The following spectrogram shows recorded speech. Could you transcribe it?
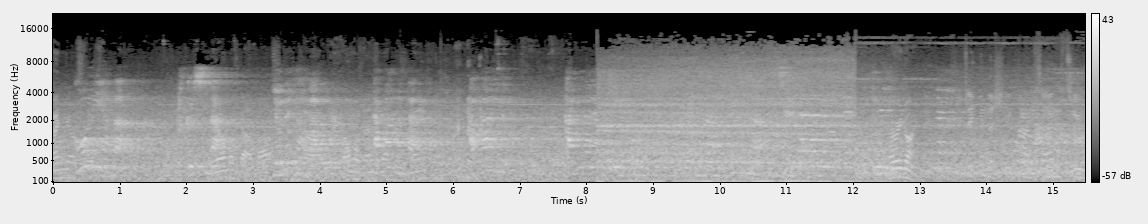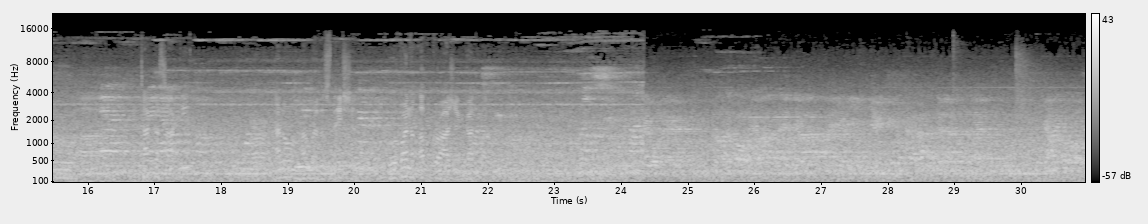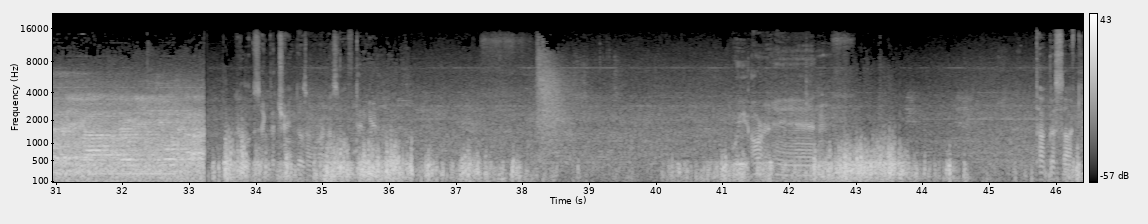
Ueno station. We almost got lost. and, uh, we almost ended up in Spain. Where are we going? Taking the Shinkansen to uh, Takasaki. Or, I don't remember the station. We're going to Up Garage in Gunma. It looks like the train doesn't run as often here. We are in Takasaki.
